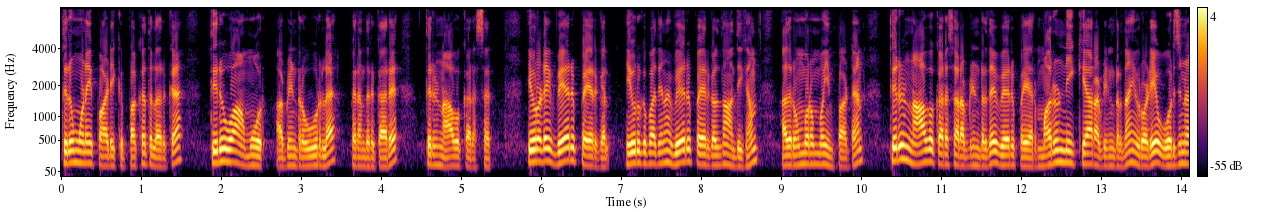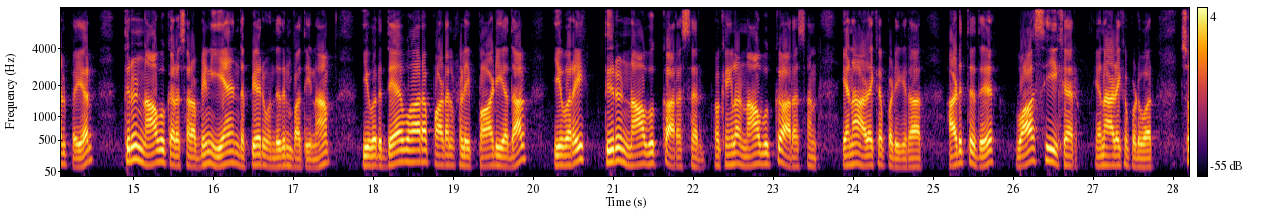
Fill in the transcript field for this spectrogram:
திருமுனைப்பாடிக்கு பக்கத்தில் இருக்க திருவாமூர் அப்படின்ற ஊரில் பிறந்திருக்காரு திருநாவுக்கரசர். இவருடைய வேறு பெயர்கள். இவருக்கு பார்த்தீங்கன்னா வேறு பெயர்கள் தான் அதிகம். அது ரொம்ப ரொம்ப இம்பார்ட்டன்ட் திருநாவுக்கரசர் அப்படின்றதே வேறு பெயர். மருநீக்கியார் அப்படின்றது தான் இவருடைய ஒரிஜினல் பெயர். திருநாவுக்கரசர் அப்படின்னு ஏன் இந்த பேர் வந்ததுன்னு பார்த்தீங்கன்னா இவர் தேவார பாடல்களை பாடியதால் இவரை திருநாவுக்கு அரசர். ஓகேங்களா நாவுக்கு அரசன் என அழைக்கப்படுகிறார். அடுத்தது வாசீகர் என அழைக்கப்படுவார். ஸோ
